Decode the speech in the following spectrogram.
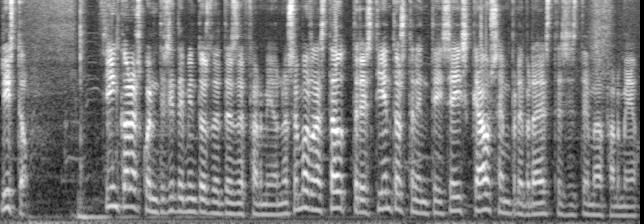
Listo. 5 horas 47 minutos de test de farmeo. Nos hemos gastado 336 caos en preparar este sistema de farmeo.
